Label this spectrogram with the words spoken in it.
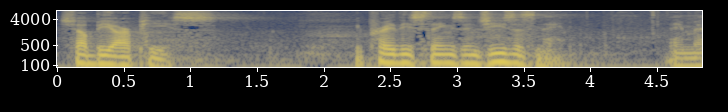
shall be our peace. We pray these things in Jesus' name. Amen.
